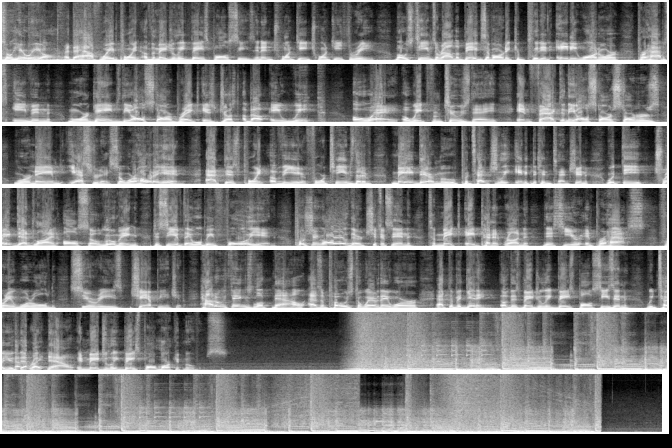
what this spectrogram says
So here we are at the halfway point of the Major League Baseball season in 2023. Most teams around the bigs have already completed 81 or perhaps even more games. The All Star break is just about a week away, a week from Tuesday. In fact, and the All Star starters were named yesterday. So we're honing in at this point of the year for teams that have made their move, potentially into contention, with the trade deadline also looming to see if they will be fully in, pushing all of their chips in to make a pennant run this year and perhaps for a World Series championship. How do things look now as opposed to where they were at the beginning of this Major League Baseball season? We tell you that right now in Major League Baseball Market Movers.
